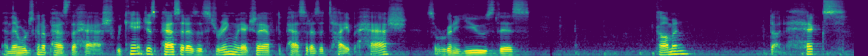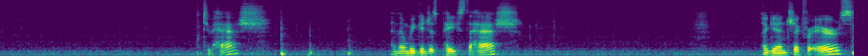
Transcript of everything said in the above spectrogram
And then we're just going to pass the hash. We can't just pass it as a string, we actually have to pass it as a type hash. So we're going to use this common dot hex to hash. And then we can just paste the hash. Again check for errors.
